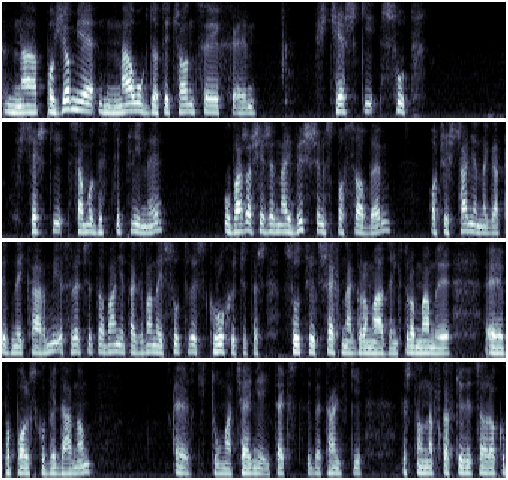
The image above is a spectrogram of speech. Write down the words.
Na poziomie nauk dotyczących ścieżki sutr, ścieżki samodyscypliny, uważa się, że najwyższym sposobem oczyszczania negatywnej karmy jest recytowanie tak zwanej sutry skruchy, czy też sutry trzech nagromadzeń, którą mamy e, po polsku wydaną. E, tłumaczenie i tekst tybetański. Zresztą na przykład, kiedy co roku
